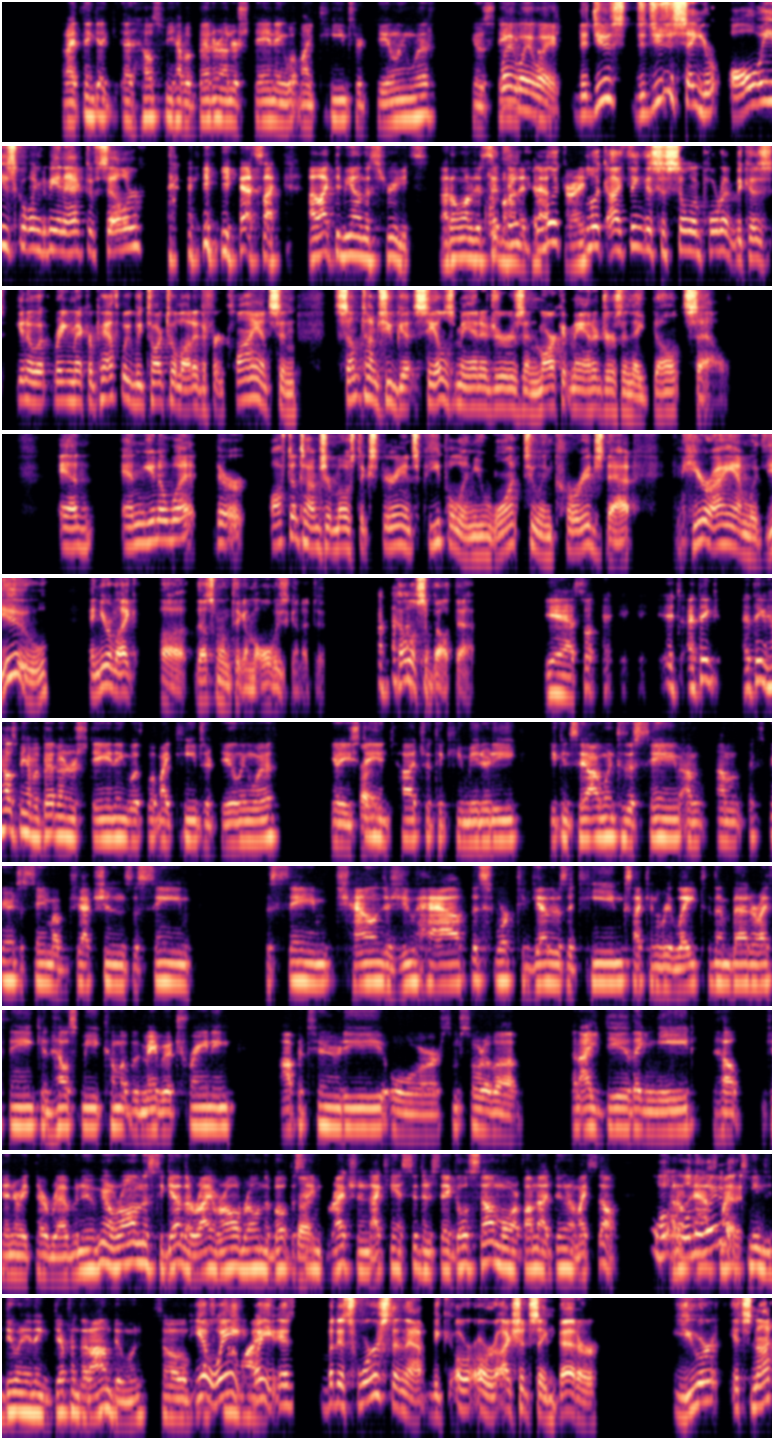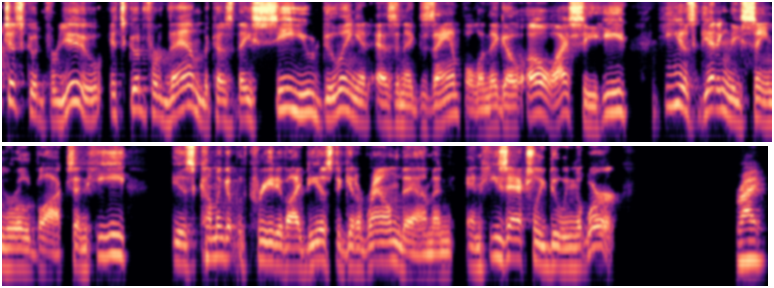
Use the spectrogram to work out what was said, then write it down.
and I think it, it helps me have a better understanding what my teams are dealing with. You know, wait, wait, wait. Did you did you just say you're always going to be an active seller? yes, I, I like to be on the streets. I don't want to just sit I behind think, a desk, look, right? Look, I think this is so important because, you know, at Rainmaker Pathway, we talk to a lot of different clients, and sometimes you get sales managers and market managers and they don't sell. And and you know what? They're oftentimes your most experienced people, and you want to encourage that. And here I am with you, and you're like, uh, that's one thing I'm always going to do. Tell us about that. Yeah, so it's. it, I think I think it helps me have a better understanding with what my teams are dealing with. You know, you stay right. in touch with the community. You can say, I went to the same, I'm I'm experiencing the same objections, the same the same challenges you have. Let's work together as a team because I can relate to them better, I think, and helps me come up with maybe a training opportunity or some sort of a an idea they need to help generate their revenue. You know, we're all in this together, right? We're all rowing the boat the right. same direction. I can't sit there and say, go sell more if I'm not doing it myself. Well, I don't well, ask my team to do anything different than I'm doing. So yeah, wait, wait. It, but it's worse than that, or, or I should say better. You're. It's not just good for you; it's good for them because they see you doing it as an example, and they go, "Oh, I see. He he is getting these same roadblocks, and he is coming up with creative ideas to get around them, and and he's actually doing the work." Right.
